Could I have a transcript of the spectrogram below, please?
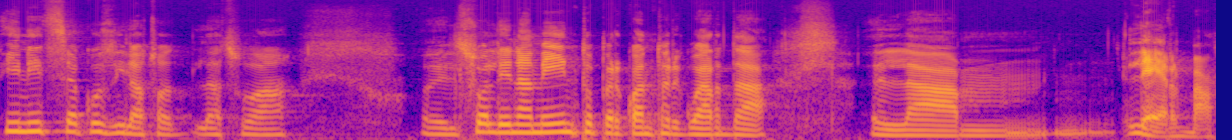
inizia così la tua, la sua, il suo allenamento per quanto riguarda la, l'erba,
